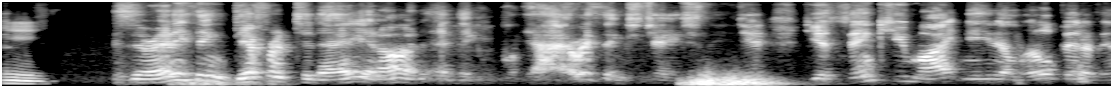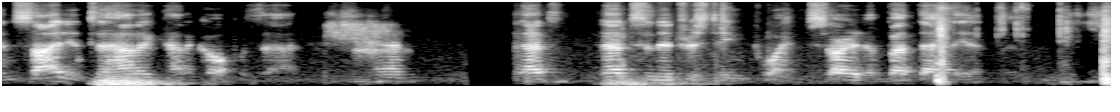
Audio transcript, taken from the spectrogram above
Is there anything different today? You know, and, and they, yeah, everything's changed. Do you, do you think you might need a little bit of insight into how to how to cope with that? And that's that's an interesting point. Sorry to butt that in.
